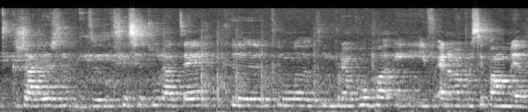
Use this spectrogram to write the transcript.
que já desde de licenciatura até que, que, me, que me preocupa e, e era o meu principal medo,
